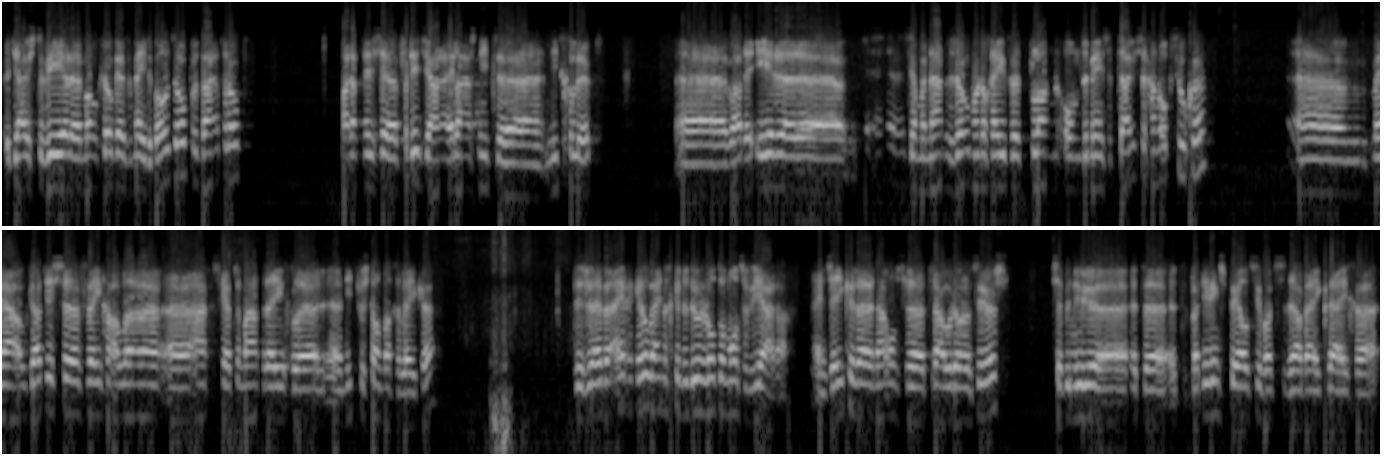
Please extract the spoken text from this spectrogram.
het juiste weer mogen ze ook even mee de boot op, het water op. Maar dat is voor dit jaar helaas niet, niet gelukt. We hadden eerder, zeg maar na de zomer nog even het plan om de mensen thuis te gaan opzoeken. Um, maar ja, ook dat is uh, vanwege alle uh, aangescherpte maatregelen uh, niet verstandig geleken. Dus we hebben eigenlijk heel weinig kunnen doen rondom onze verjaardag. En zeker naar onze trouwe donateurs. Ze hebben nu het, het waarderingsspeeltje wat ze daarbij krijgen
